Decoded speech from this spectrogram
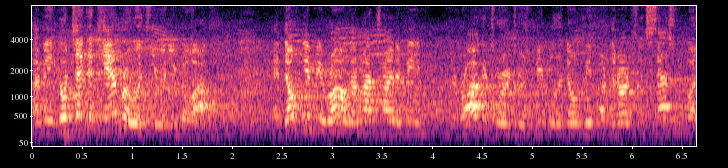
I mean, go take a camera with you when you go out. And don't get me wrong, I'm not trying to be derogatory towards people that don't be that aren't successful, but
